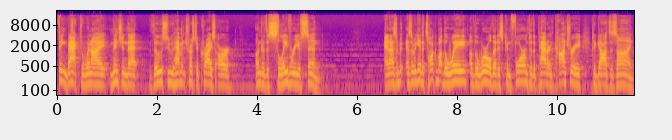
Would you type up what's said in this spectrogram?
think back to when I mentioned that those who haven't trusted Christ are under the slavery of sin. And as, as I began to talk about the way of the world that is conformed to the pattern contrary to God's design,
